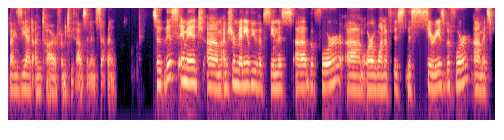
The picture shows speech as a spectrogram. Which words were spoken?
by Ziad Antar from 2007. So this image, um, I'm sure many of you have seen this uh, before um, or one of this, this series before. Um, it's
